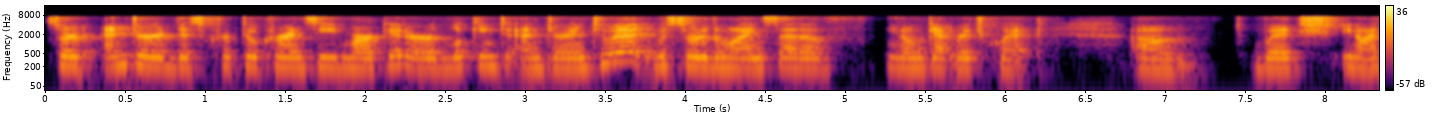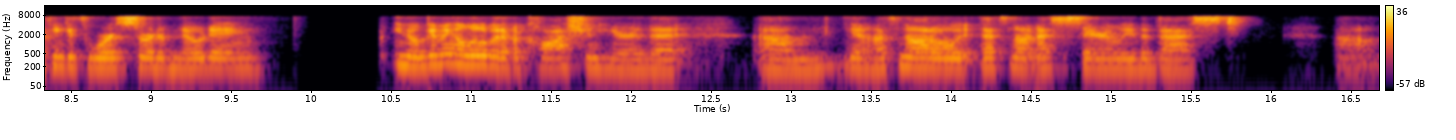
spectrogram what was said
sort of entered this cryptocurrency market or looking to enter into it with sort of the mindset of you know get rich quick. Um, which you know I think it's worth sort of noting, you know, giving a little bit of a caution here that um, you know that's not always, that's not necessarily the best um,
